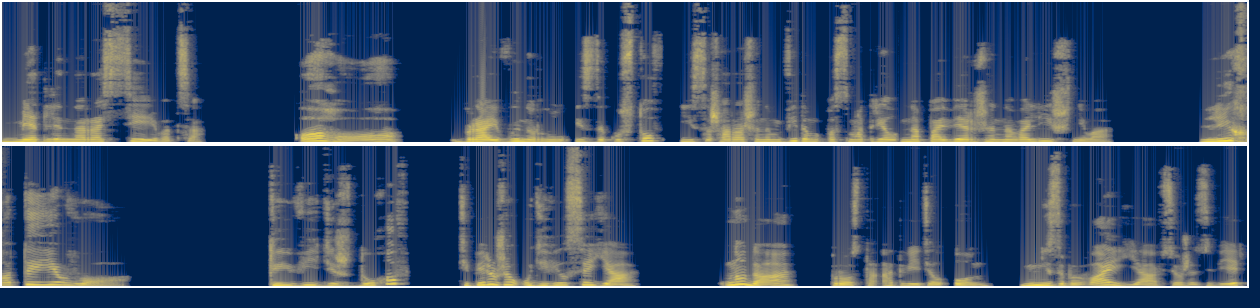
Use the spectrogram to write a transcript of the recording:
медленно рассеиваться. Ого! Брай вынырнул из-за кустов и с ошарашенным видом посмотрел на поверженного лишнего. Лихо ты его! Ты видишь духов? Теперь уже удивился я. Ну да, просто ответил он. Не забывай, я все же зверь.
